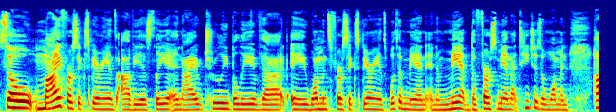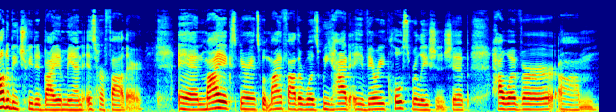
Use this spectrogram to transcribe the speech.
so, my first experience, obviously, and I truly believe that a woman's first experience with a man and a man, the first man that teaches a woman how to be treated by a man is her father. And my experience with my father was we had a very close relationship. However, um,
